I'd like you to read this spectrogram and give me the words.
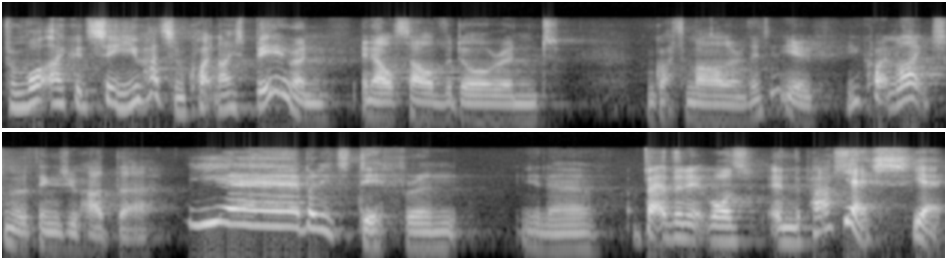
from what I could see, you had some quite nice beer in, in El Salvador and, Guatemala and things, didn't you? You quite liked some of the things you had there. yeah, but it's different, you know. Better than it was in the past. Yes, yeah.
